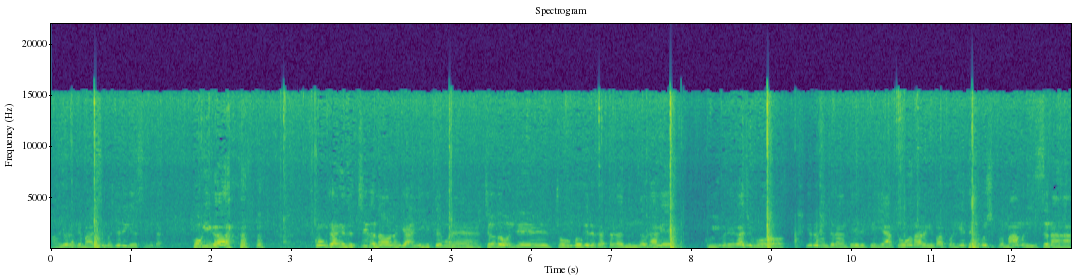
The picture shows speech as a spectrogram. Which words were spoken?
어, 이렇게 말씀을 드리겠습니다. 고기가 공장에서 찍어 나오는 게 아니기 때문에 저도 이제 좋은 고기를 갖다가 넉넉하게 구입을 해가지고 여러분들한테 이렇게 예약도 원활하게 받고 해드리고 싶은 마음은 있으나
